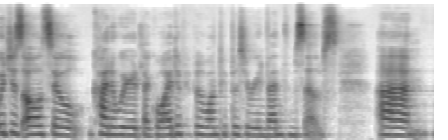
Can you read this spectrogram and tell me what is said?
which is also kind of weird. Like, why do people want people to reinvent themselves? Um,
